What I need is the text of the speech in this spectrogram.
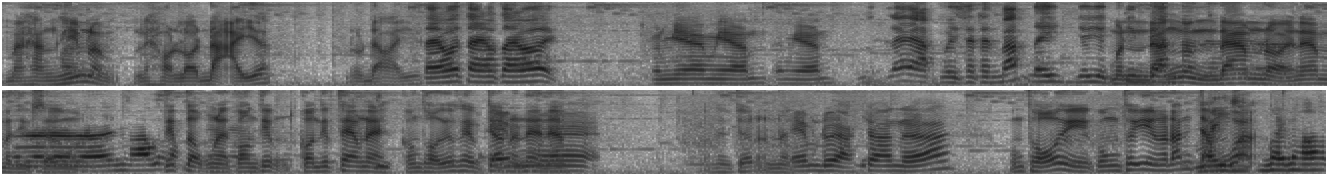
mà hàng hiếm là là họ loại đại á loại đại tèo ơi tèo tèo ơi em nghe em nghe anh em nghe anh lấy ạc về thành bắc đi giao dịch mình đã ngừng đam rồi anh em mà thực sự Ờ, ờ, tiếp tục này con tiếp con tiếp theo này con thổ tiếp theo chết em, này nè ờ, tiếp chết rồi này em đưa ạc cho anh nữa con thổ thì con thúy nó đánh mày chậm quá. mày nó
